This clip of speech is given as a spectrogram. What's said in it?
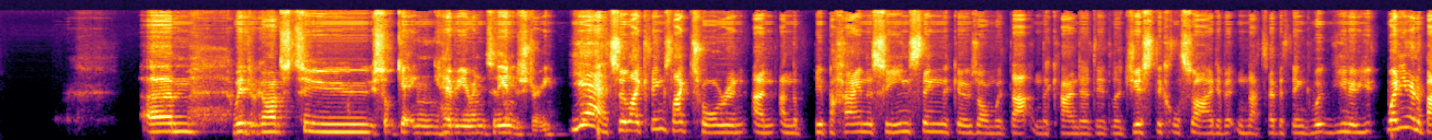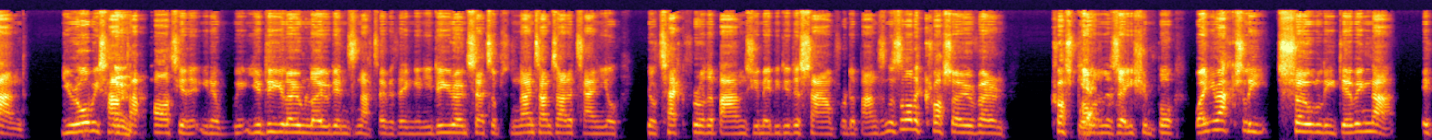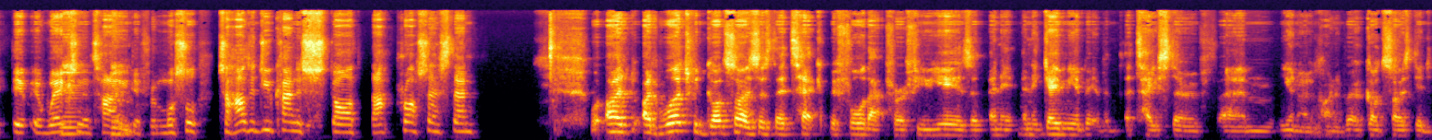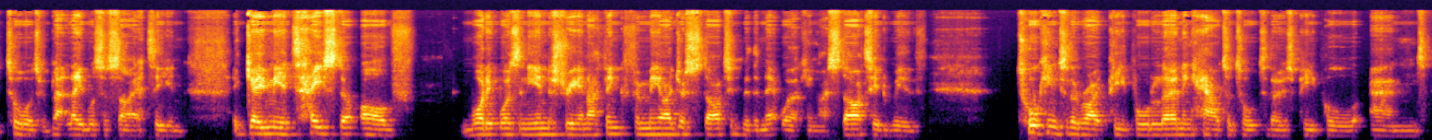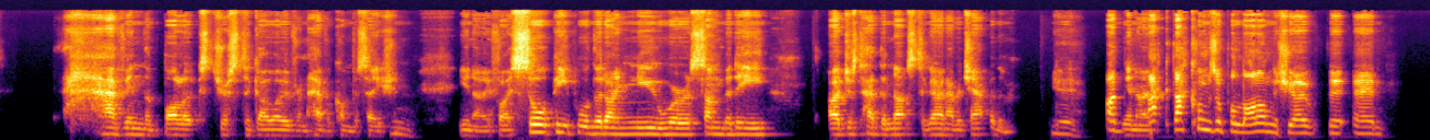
Um, with regards to sort of getting heavier into the industry? Yeah, so like things like touring and, and the, the behind the scenes thing that goes on with that and the kind of the logistical side of it and that type of thing. You know, you, when you're in a band, you always have mm. that party that, you know, you do your own loadings and that type of thing and you do your own setups and nine times out of ten, you'll, you'll tech for other bands, you maybe do the sound for other bands and there's a lot of crossover and cross-pollination, yeah. but when you're actually solely doing that, it, it, it works mm. an entirely mm. different muscle. So how did you kind of start that process then? Well, I'd, I'd worked with Godsize as their tech before that for a few years, and, and it and it gave me a bit of a, a taster of um, you know kind of uh, Godsize did tours with Black Label Society, and it gave me a taster of what it was in the industry. And I think for me, I just started with the networking. I started with talking to the right people, learning how to talk to those people, and having the bollocks just to go over and have a conversation. Mm. You know, if I saw people that I knew were somebody, I just had the nuts to go and have a chat with them. Yeah, I, you know that, that comes up a lot on the show. That um,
